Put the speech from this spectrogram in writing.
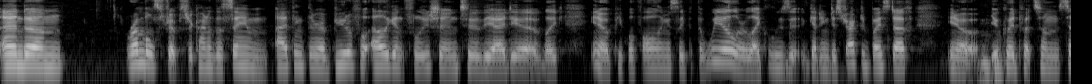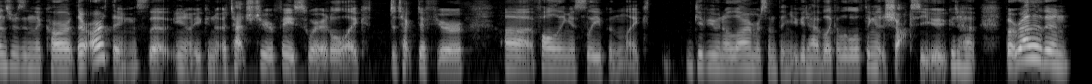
And um, rumble strips are kind of the same. I think they're a beautiful, elegant solution to the idea of like you know people falling asleep at the wheel or like losing, getting distracted by stuff. You know, mm-hmm. you could put some sensors in the car. There are things that you know you can attach to your face where it'll like detect if you're uh, falling asleep and like give you an alarm or something. You could have like a little thing that shocks you. You could have, but rather than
